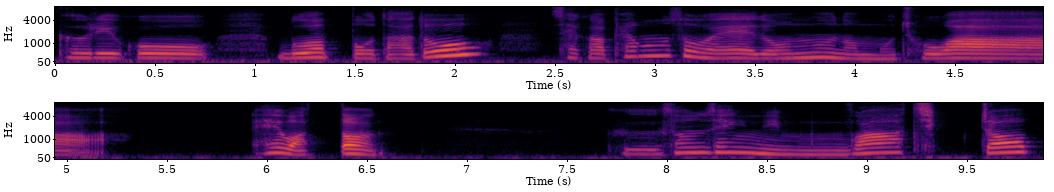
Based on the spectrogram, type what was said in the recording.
그리고 무엇보다도 제가 평소에 너무너무 좋아해왔던 그 선생님과 직접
